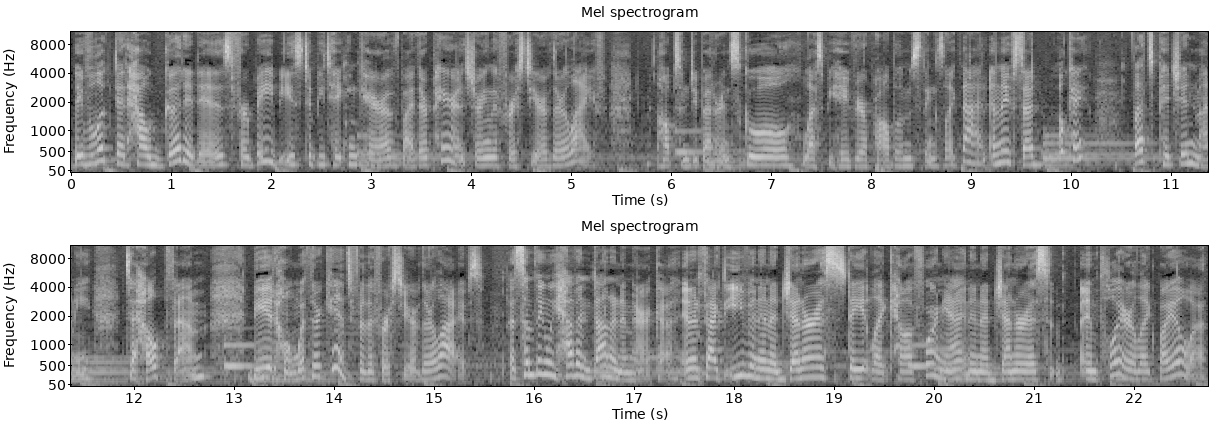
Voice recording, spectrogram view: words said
they've looked at how good it is for babies to be taken care of by their parents during the first year of their life helps them do better in school, less behavioral problems, things like that. And they've said, okay, let's pitch in money to help them be at home with their kids for the first year of their lives. That's something we haven't done in America. And in fact, even in a generous state like California and in a generous employer like Biola,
